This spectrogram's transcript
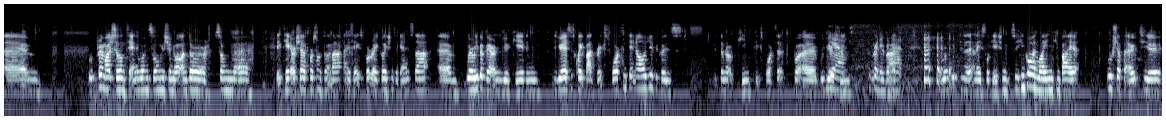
Um, we'll pretty much sell them to anyone, as long as you're not under some uh, dictatorship or something like that. Any export regulations against that. Um, we're a wee bit better in the UK than the US is quite bad for exporting technology because they're not keen to export it. But uh, yeah, keen. I've run into that. we're in a, a nice location, so you can go online, you can buy it we'll ship it out to you.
